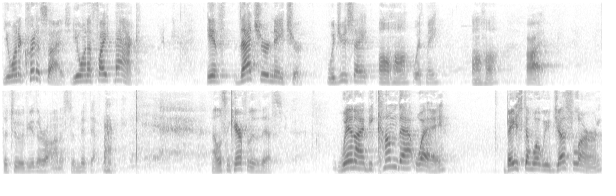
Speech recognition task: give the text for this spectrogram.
You want to criticize. You want to fight back. If that's your nature, would you say, uh huh, with me? Uh huh. All right. The two of you that are honest admit that. now listen carefully to this. When I become that way, based on what we've just learned,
